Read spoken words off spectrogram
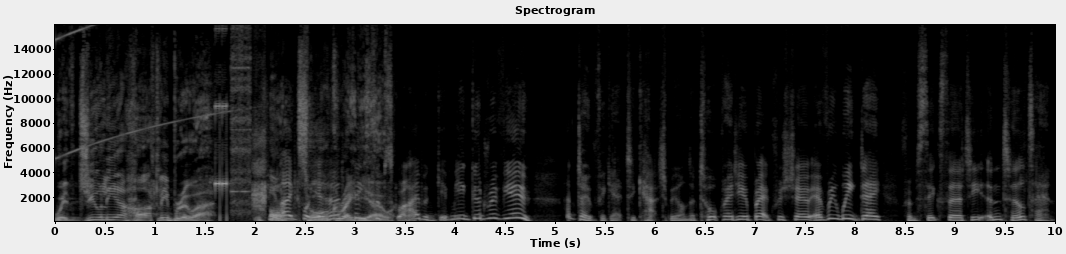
with Julia Hartley Brewer. If you liked what you heard, Radio. please subscribe and give me a good review. And don't forget to catch me on the Talk Radio Breakfast Show every weekday from six thirty until ten.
